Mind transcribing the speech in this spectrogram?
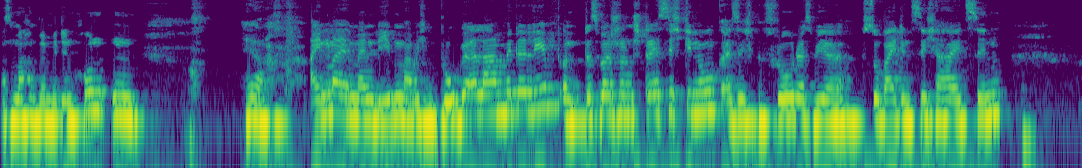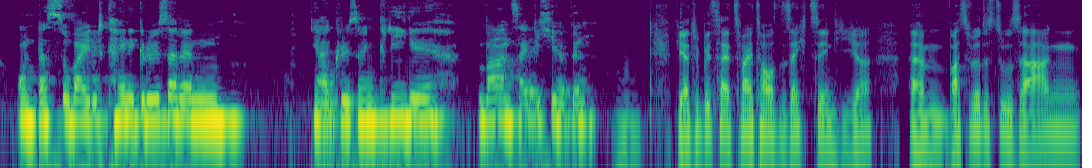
Was machen wir mit den Hunden? Ja, einmal in meinem Leben habe ich einen Probealarm miterlebt und das war schon stressig genug. Also ich bin froh, dass wir so weit in Sicherheit sind und dass soweit keine größeren, ja, größeren Kriege waren, seit ich hier bin. Mhm. Ja, du bist seit 2016 hier. Ähm, was würdest du sagen,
